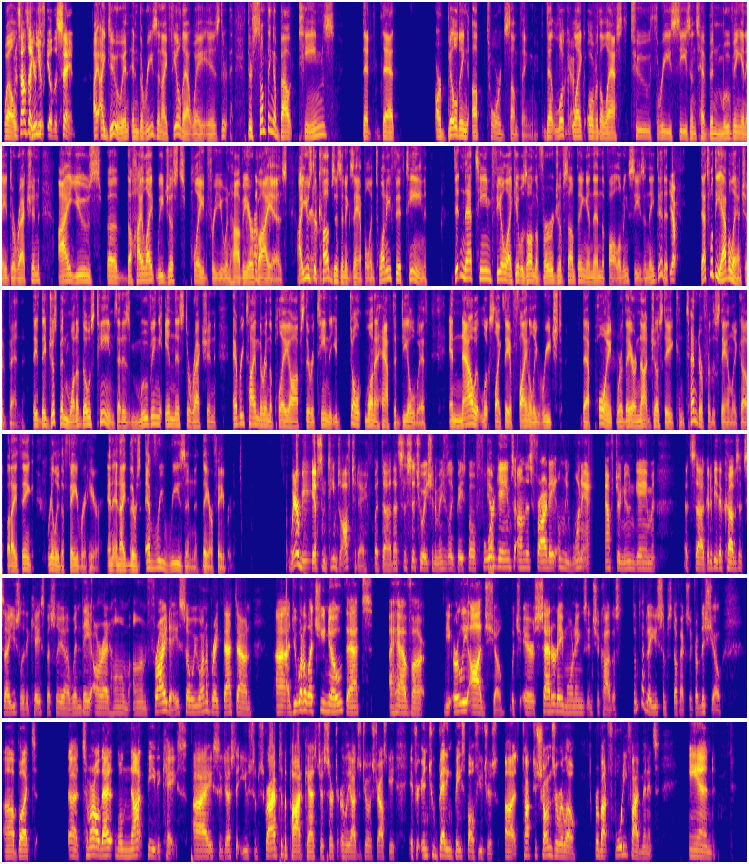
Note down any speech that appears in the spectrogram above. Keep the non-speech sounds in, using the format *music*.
Well, it sounds like you feel the same. I, I do, and and the reason I feel that way is there there's something about teams that that are building up towards something that look Yeah. like over the last two three seasons have been moving in a direction. I use uh, the highlight we just played for you in Javier *laughs* Baez. I use the Cubs as an example. In 2015, didn't that team feel like it was on the verge of something, and then the following season they did it? Yep. That's what the Avalanche have been. They've, they've just been one of those teams that is moving in this direction. Every time they're in the playoffs, they're a team that you don't want to have to deal with. And now it looks like they have finally reached that point where they are not just a contender for the Stanley Cup, but I think really the favorite here. And and I there's every reason they are favored. Where we have some teams off today, but uh, that's the situation in Major League Baseball. Four Yeah. games on this Friday, only one a- afternoon game. That's uh, going to be the Cubs. It's uh, usually the case, especially uh, when they are at home on Fridays. So we want to break that down. Uh, I do want to let you know that I have uh, the Early Odds show, which airs Saturday mornings in Chicago. Sometimes I use some stuff actually from this show, uh, but uh, tomorrow that will not be the case. I suggest that you subscribe to the podcast. Just search Early Odds with Joe Ostrowski if you're into betting baseball futures. Uh, talk to Sean Zerillo for about 45 minutes, and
